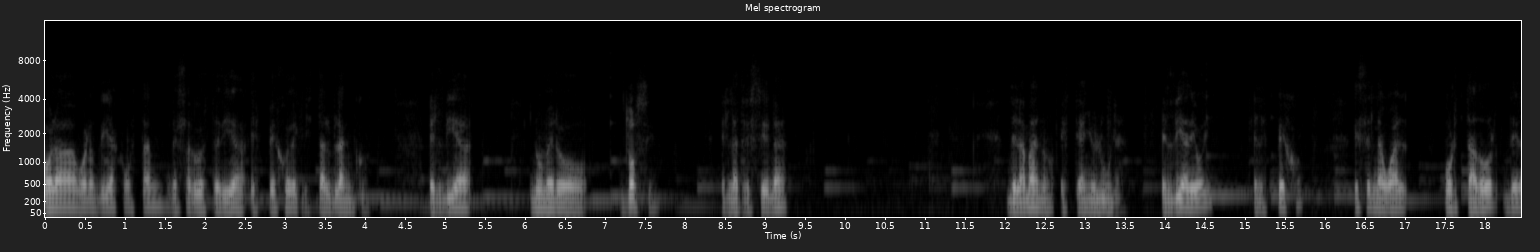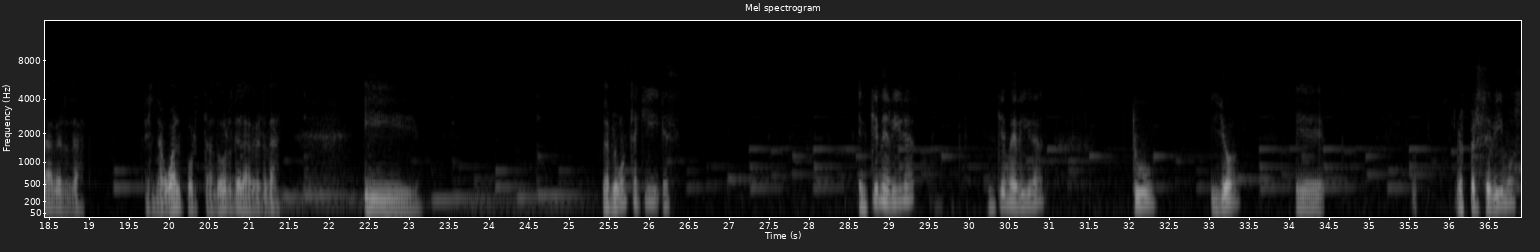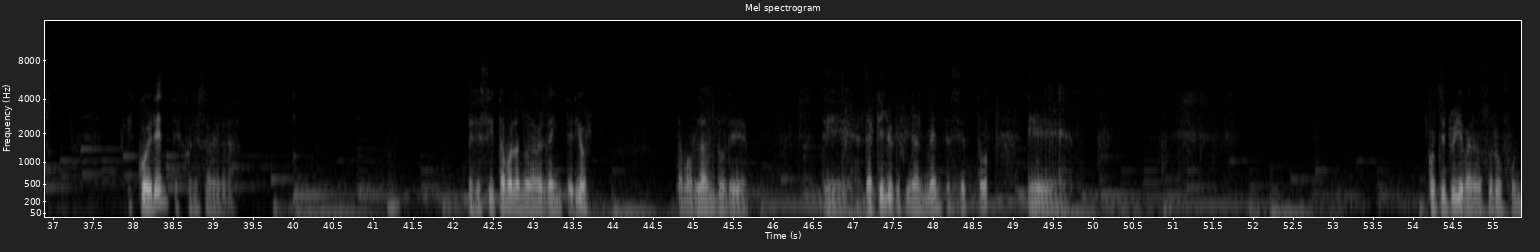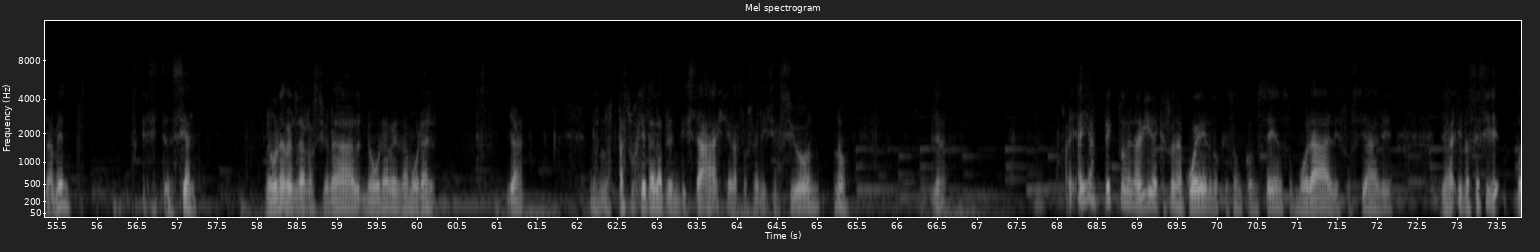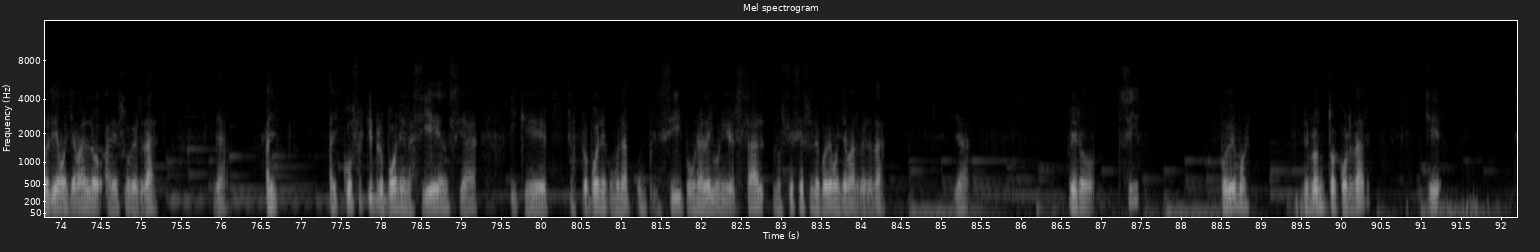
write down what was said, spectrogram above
Hola, buenos días, ¿cómo están? Les saludo este día Espejo de Cristal Blanco. El día número 12 es la trecena de la mano, este año luna. El día de hoy, el espejo es el nahual portador de la verdad. El nahual portador de la verdad. Y la pregunta aquí es, ¿en qué medida en qué medida tú y yo eh, nos percibimos coherentes con esa verdad. ¿Mm? Es decir, estamos hablando de una verdad interior. Estamos hablando de, de, aquello que finalmente, ¿cierto? Eh, constituye para nosotros un fundamento existencial no una verdad racional, no una verdad moral, ¿ya? No, está sujeta al aprendizaje, a la socialización, no, ¿ya? Hay, aspectos de la vida que son acuerdos, que son consensos morales, sociales, ¿ya? Y no sé si podríamos llamarlo a eso verdad, ¿ya? Hay, hay cosas que propone la ciencia y que las propone como un principio, una ley universal, no sé si a eso le podemos llamar verdad, ¿ya? Pero sí podemos de pronto acordar que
